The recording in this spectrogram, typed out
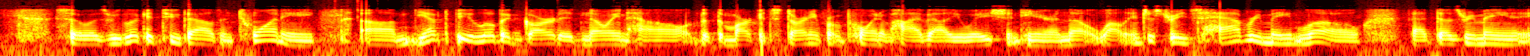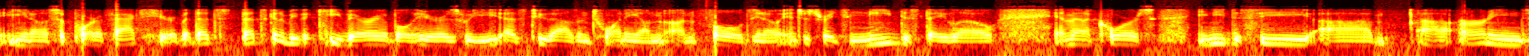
So as we look at 2020, um, you have to be a little bit guarded knowing how that the market's starting from a point of high valuation here. And though, while interest rates have remained low, that does remain you know a supportive factor here. But that's that's going to be the key variable here as we as 2020 un, unfolds. You know, interest rates need to stay low, and then of course you need to see um, uh, earnings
